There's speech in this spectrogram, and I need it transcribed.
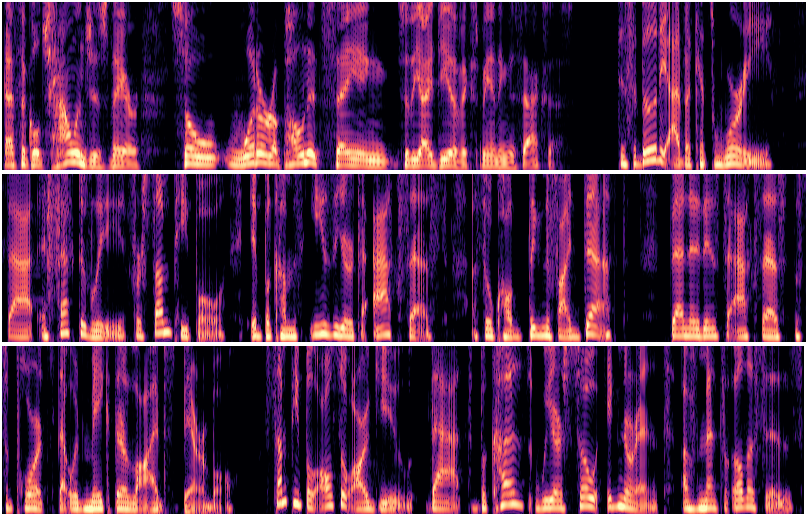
ethical challenges there. So, what are opponents saying to the idea of expanding this access? Disability advocates worry that effectively, for some people, it becomes easier to access a so called dignified death than it is to access the supports that would make their lives bearable. Some people also argue that because we are so ignorant of mental illnesses,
